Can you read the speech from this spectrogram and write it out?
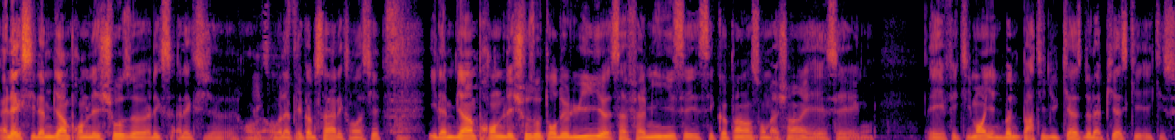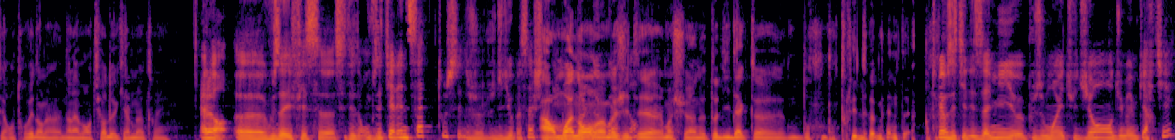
Alex, il aime bien prendre les choses. Alex, Alex, on, va l'appeler comme ça, Alexandre Astier. Il aime bien prendre les choses autour de lui, sa famille, ses, ses copains, son machin, et c'est. Et effectivement, il y a une bonne partie du cast de la pièce qui, qui s'est retrouvée dans l'aventure de Camelot. oui. Alors, euh, vous avez fait ce. Vous étiez à l'ENSAT, tous je, je dis au passage Alors moi non, quoi, moi j'étais, moi je suis un autodidacte euh, dans, dans tous les domaines. En tout cas, vous étiez des amis euh, plus ou moins étudiants du même quartier?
